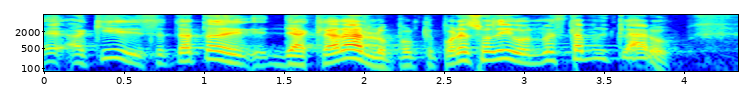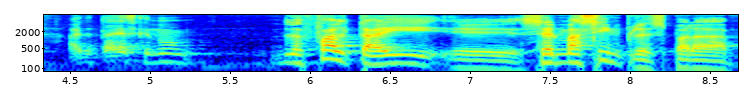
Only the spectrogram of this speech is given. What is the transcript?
eh, aquí se trata de, de aclararlo, porque por eso digo, no está muy claro. Hay detalles que no, le falta ahí eh, ser más simples para,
